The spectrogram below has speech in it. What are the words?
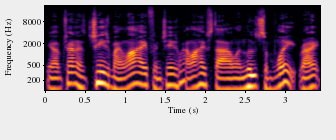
you know, I'm trying to change my life and change my lifestyle and lose some weight, right?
